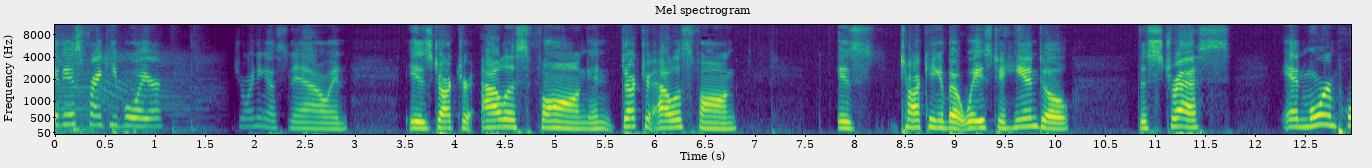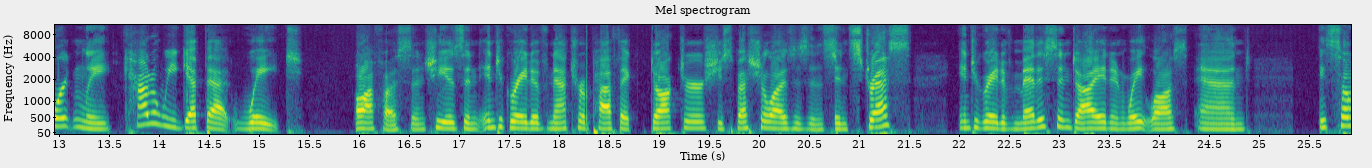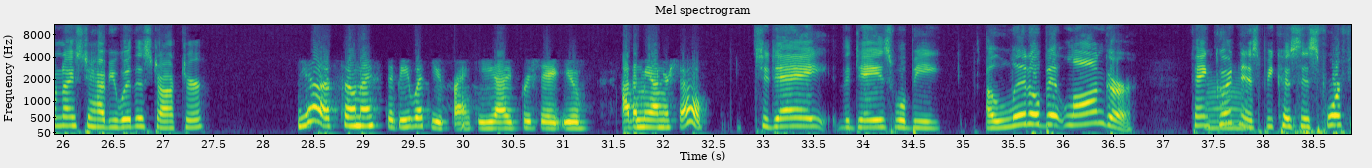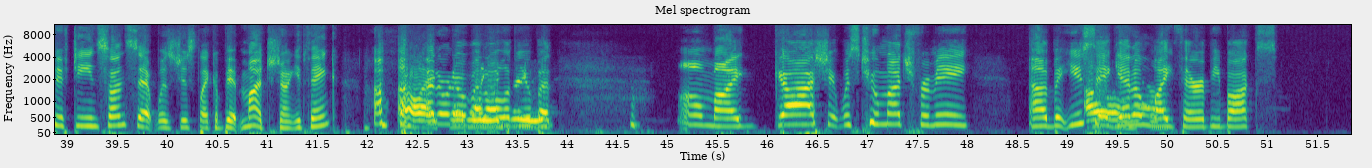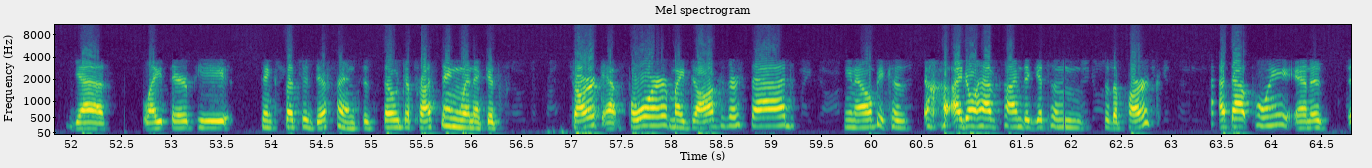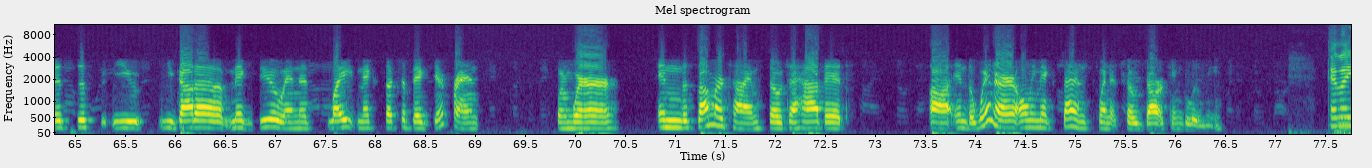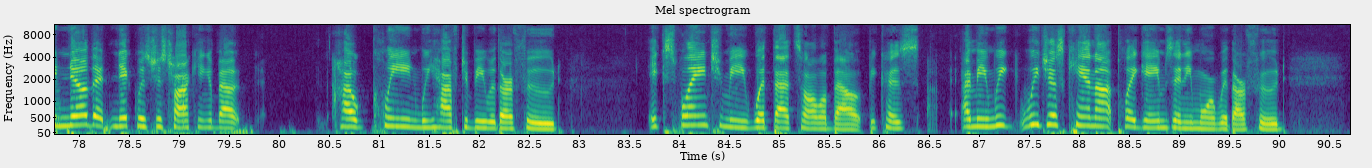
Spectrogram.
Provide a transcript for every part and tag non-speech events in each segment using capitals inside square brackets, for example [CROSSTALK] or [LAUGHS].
it is Frankie Boyer joining us now, and is Dr. Alice Fong, and Dr. Alice Fong is talking about ways to handle the stress, and more importantly, how do we get that weight off us? And she is an integrative naturopathic doctor. She specializes in, in stress, integrative medicine, diet, and weight loss. And it's so nice to have you with us, doctor. Yeah, it's so nice to be with you, Frankie. I appreciate you having me on your show. Today, the days will be a little bit longer. Thank mm. goodness, because this 4:15 sunset was just like a bit much, don't you think? [LAUGHS] Oh, I, I, don't totally know about all agree. of you, but [LAUGHS] oh my gosh, it was too much for me. Uh, but you say Oh, get a no. light therapy box. Yes, light therapy makes such a difference. It's so depressing when it gets dark at four. My dogs are sad, you know, because [LAUGHS] I don't have time to get them to the park at that point, and it's it's just you you gotta make do, and it's light makes such a big difference when we're in the summertime. So to have it uh, in the winter only makes sense when it's so dark and gloomy. And I know that Nick was just talking about how clean we have to be with our food. Explain to me what that's all about because I mean we we just cannot play games anymore with our food,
